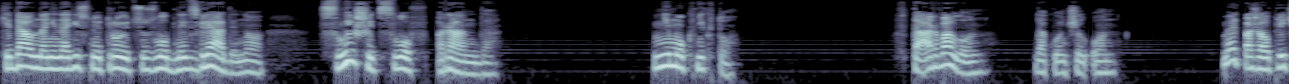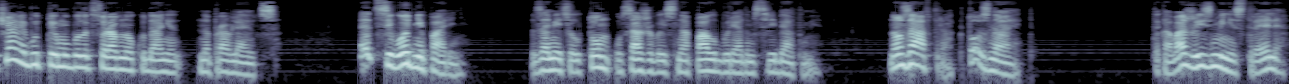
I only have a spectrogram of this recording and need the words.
кидал на ненавистную троицу злобные взгляды, но слышать слов Ранда не мог никто. «В Тарвалон», — докончил он. Мэтт пожал плечами, будто ему было все равно, куда они направляются. «Это сегодня парень», — заметил Том, усаживаясь на палубу рядом с ребятами. «Но завтра, кто знает. Такова жизнь Министреля».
